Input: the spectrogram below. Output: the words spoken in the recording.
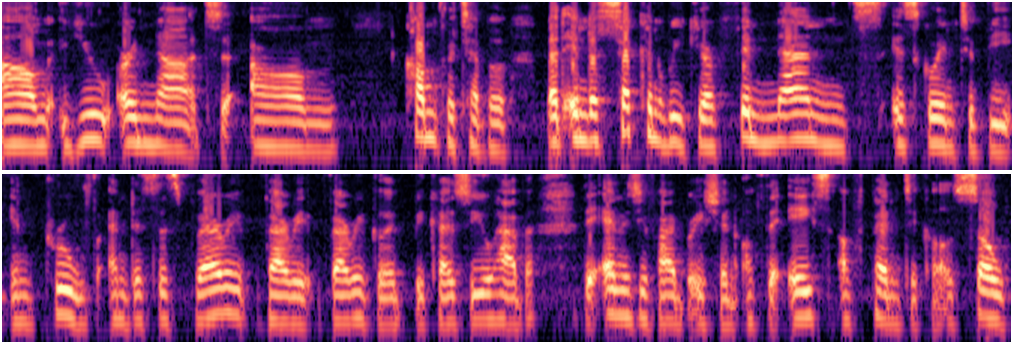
um, you are not um, comfortable. But in the second week your finance is going to be improved. And this is very very very good because you have the energy vibration of the ace of Pentacles. So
